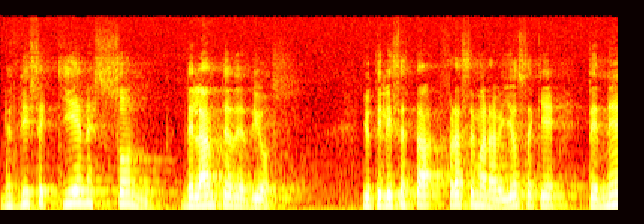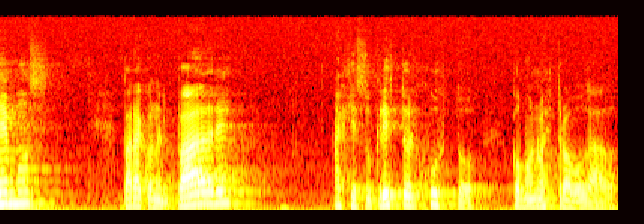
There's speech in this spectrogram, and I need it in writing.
Les dice quiénes son delante de Dios. Y utiliza esta frase maravillosa que tenemos para con el Padre a Jesucristo el justo como nuestro abogado.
